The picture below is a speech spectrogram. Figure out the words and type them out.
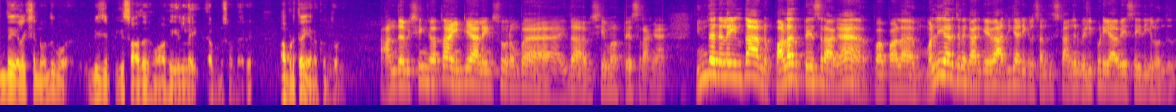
இந்த எலெக்ஷன் வந்து பிஜேபிக்கு சாதகமாக இல்லை அப்படின்னு சொன்னாரு. அப்படித்தான் எனக்கும் தோணும். அந்த விஷயங்களை தான் இந்தியா அலைன்ஸும் ரொம்ப இதாக விஷயமா பேசுகிறாங்க இந்த நிலையில் தான் பலர் பேசுகிறாங்க ப பல மல்லிகார்ஜுன கார்கேவை அதிகாரிகள் சந்திச்சிட்டாங்கன்னு வெளிப்படையாகவே செய்திகள் வந்தது.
